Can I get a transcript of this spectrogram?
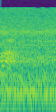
まあ。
